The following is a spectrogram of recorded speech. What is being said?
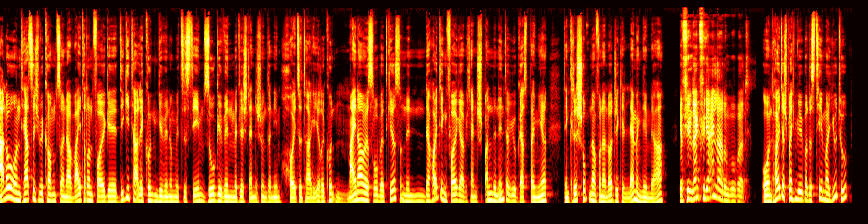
Hallo und herzlich willkommen zu einer weiteren Folge Digitale Kundengewinnung mit System. So gewinnen mittelständische Unternehmen heutzutage ihre Kunden. Mein Name ist Robert Kirs und in der heutigen Folge habe ich einen spannenden Interviewgast bei mir, den Chris Schuppner von der Logical Lemon GmbH. Ja, vielen Dank für die Einladung, Robert. Und heute sprechen wir über das Thema YouTube,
